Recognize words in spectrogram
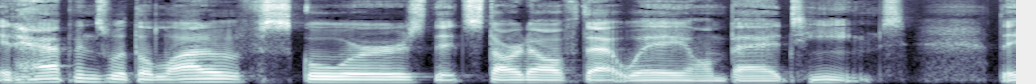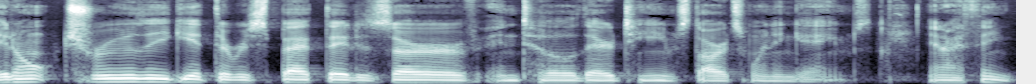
It happens with a lot of scores that start off that way on bad teams. They don't truly get the respect they deserve until their team starts winning games. And I think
